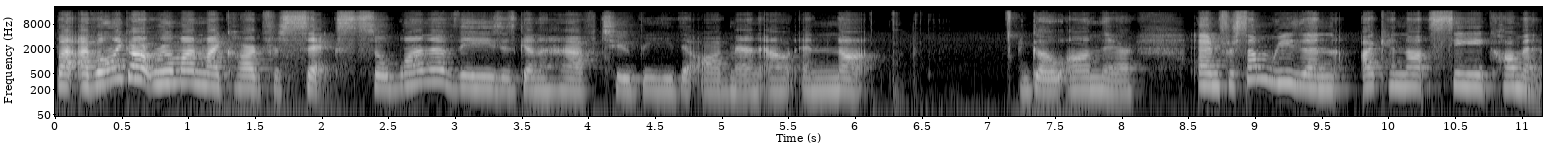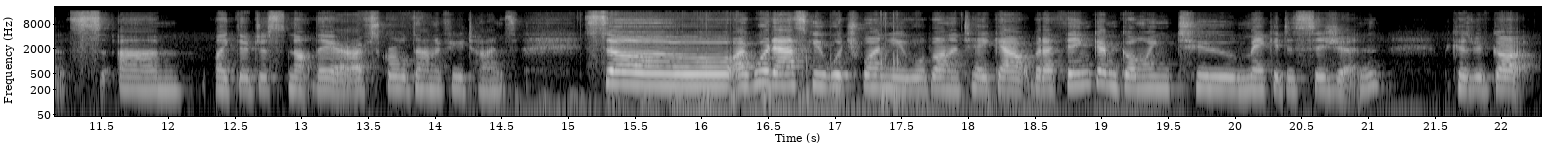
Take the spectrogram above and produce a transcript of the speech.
But I've only got room on my card for six. So one of these is going to have to be the odd man out and not go on there. And for some reason, I cannot see comments. Um, like they're just not there. I've scrolled down a few times. So I would ask you which one you would want to take out, but I think I'm going to make a decision because we've got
